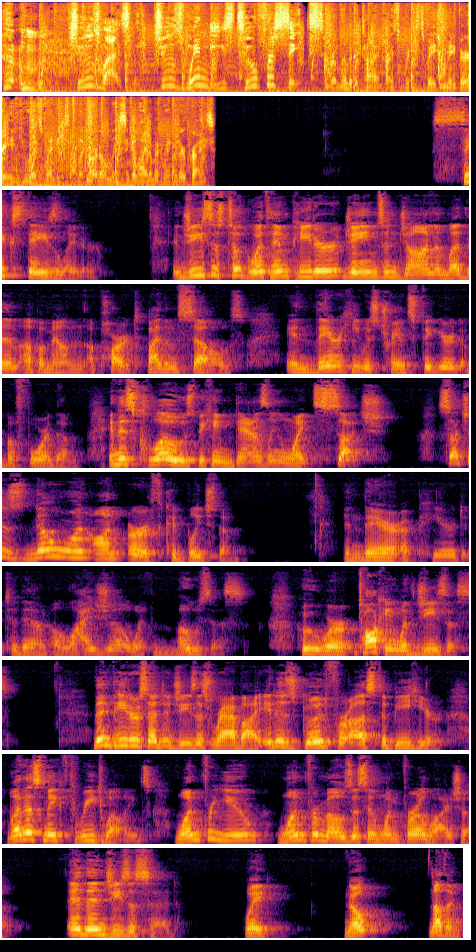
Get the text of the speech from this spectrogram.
Choose wisely. Choose Wendy's two for six. For limited time, price and participation may vary at U.S. Wendy's on the card only, single item at regular price. Six days later, and Jesus took with him Peter, James, and John and led them up a mountain apart by themselves. And there he was transfigured before them. And his clothes became dazzling white, such, such as no one on earth could bleach them. And there appeared to them Elijah with Moses, who were talking with Jesus. Then Peter said to Jesus, Rabbi, it is good for us to be here. Let us make three dwellings one for you, one for Moses, and one for Elijah. And then Jesus said, Wait, nope, nothing.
